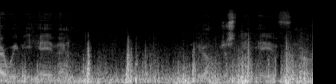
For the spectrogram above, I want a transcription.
Are we behaving? We don't just behave for no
